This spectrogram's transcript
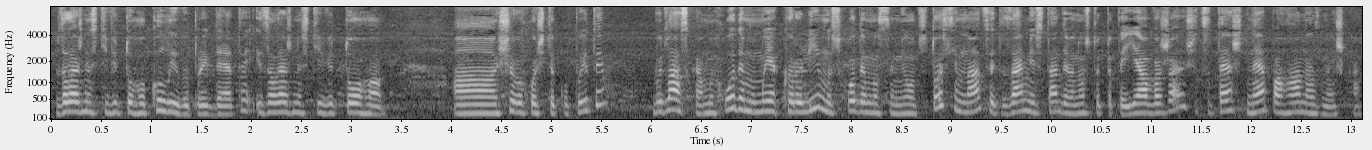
В залежності від того, коли ви прийдете, і в залежності від того, що ви хочете купити. Будь ласка, ми ходимо, ми як королі, ми сходимо самі. От 117 замість 195. Я вважаю, що це теж непогана знижка.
